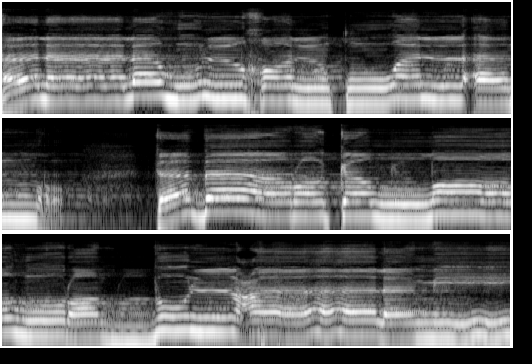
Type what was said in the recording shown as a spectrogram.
ألا له الخلق والأمر. تبارك الله رب العالمين.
